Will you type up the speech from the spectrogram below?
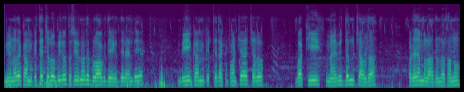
ਵੀ ਉਹਨਾਂ ਦਾ ਕੰਮ ਕਿੱਥੇ, ਚਲੋ ਵੀਰੋ ਤੁਸੀਂ ਉਹਨਾਂ ਦੇ ਬਲੌਗ ਦੇਖਦੇ ਰਹਿੰਦੇ ਆ ਵੀ ਕੰਮ ਕਿੱਥੇ ਤੱਕ ਪਹੁੰਚਿਆ, ਚਲੋ ਬਾਕੀ ਮੈਂ ਵੀ ਉਧਰ ਨੂੰ ਚੱਲਦਾ ਥੋੜਾ ਜਿਹਾ ਮਿਲਾ ਦਿੰਦਾ ਤੁਹਾਨੂੰ,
